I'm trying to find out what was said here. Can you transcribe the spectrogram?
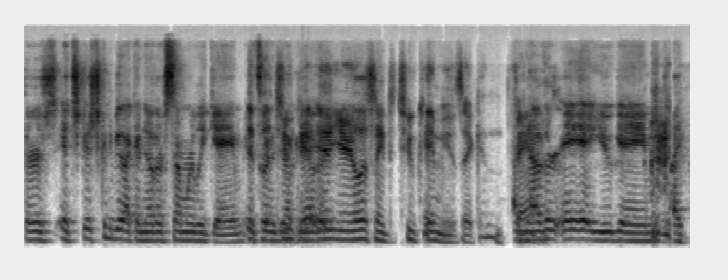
There's it's just going to be like another summer league game. It's, be like 2K. another- You're listening to 2K music and fans. another AAU game. like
